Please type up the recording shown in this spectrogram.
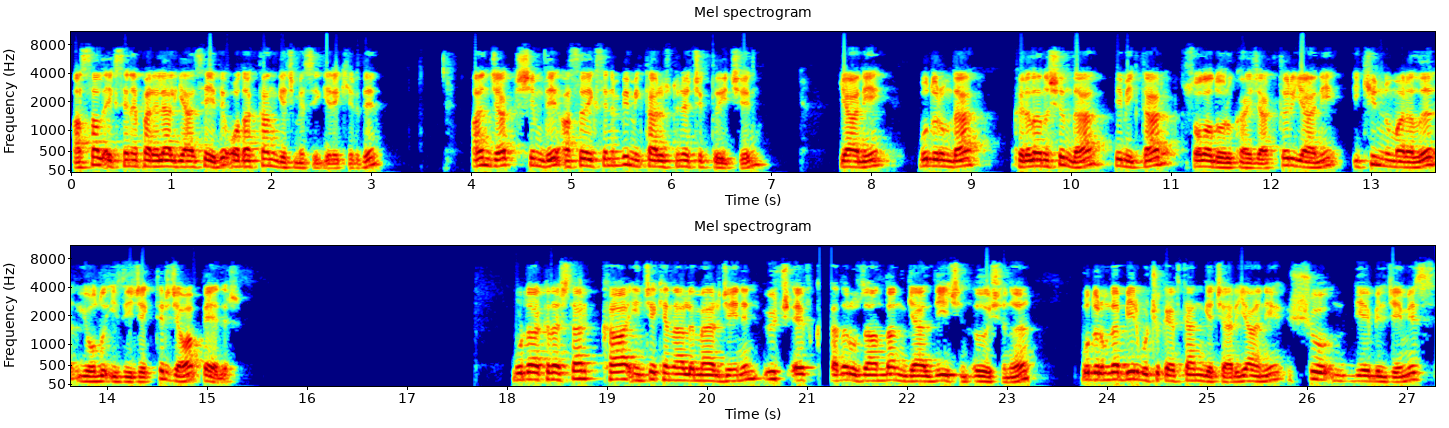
asal eksene paralel gelseydi odaktan geçmesi gerekirdi. Ancak şimdi asal eksenin bir miktar üstüne çıktığı için yani bu durumda kırılan ışın da bir miktar sola doğru kayacaktır. Yani 2 numaralı yolu izleyecektir. Cevap B'dir. Burada arkadaşlar K ince kenarlı merceğinin 3F kadar uzağından geldiği için I ışını bu durumda 1,5 F'ten geçer. Yani şu diyebileceğimiz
